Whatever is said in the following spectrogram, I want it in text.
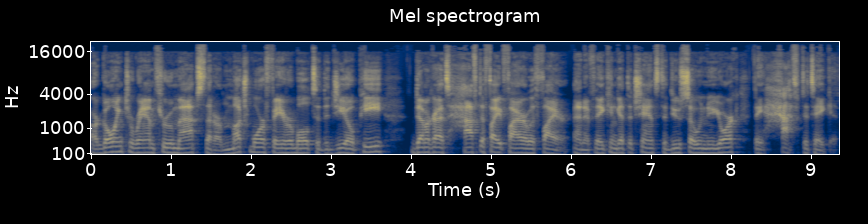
are going to ram through maps that are much more favorable to the GOP. Democrats have to fight fire with fire. And if they can get the chance to do so in New York, they have to take it.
